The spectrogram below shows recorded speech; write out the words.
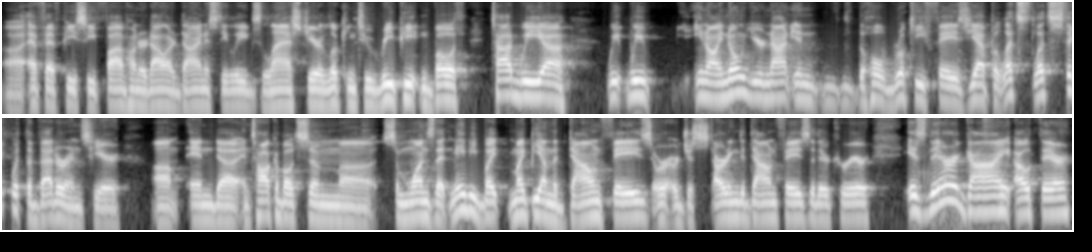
uh, FFPC $500 dynasty leagues last year, looking to repeat in both. Todd, we uh, we we you know, I know you're not in the whole rookie phase yet, but let's let's stick with the veterans here um, and uh, and talk about some uh, some ones that maybe might might be on the down phase or, or just starting the down phase of their career. Is there a guy out there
